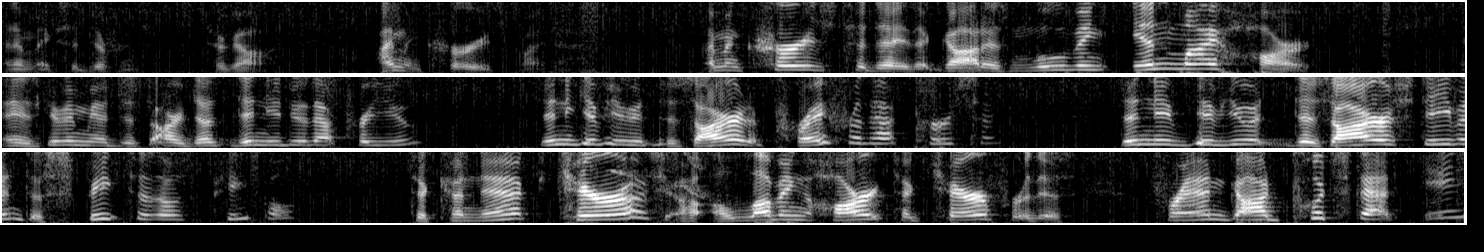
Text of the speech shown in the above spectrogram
And it makes a difference to God. I'm encouraged by that. I'm encouraged today that God is moving in my heart and He's giving me a desire. Didn't He do that for you? Didn't He give you a desire to pray for that person? Didn't He give you a desire, Stephen, to speak to those people, to connect, care, a, a loving heart to care for this friend? God puts that in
